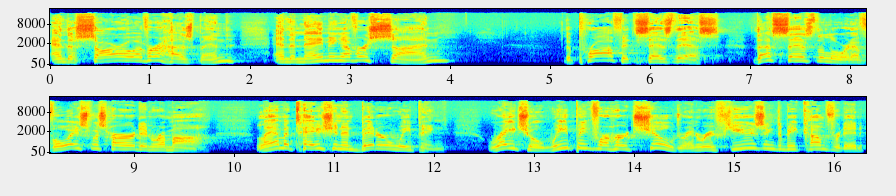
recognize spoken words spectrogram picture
and the sorrow of her husband and the naming of her son, the prophet says this Thus says the Lord, a voice was heard in Ramah, lamentation and bitter weeping. Rachel weeping for her children, refusing to be comforted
